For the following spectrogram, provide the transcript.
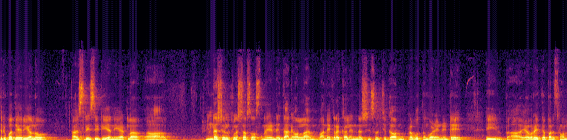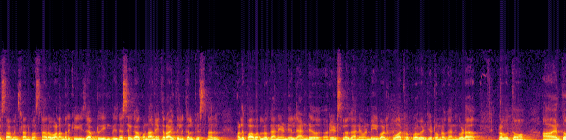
తిరుపతి ఏరియాలో శ్రీ సిటీ అని అట్లా ఇండస్ట్రియల్ క్లస్టర్స్ వస్తున్నాయండి. దానివల్ల అనేక రకాల ఇండస్ట్రీస్ వచ్చి గవర్నమెంట్ ప్రభుత్వం కూడా ఏంటంటే ఈ ఎవరైతే పరిశ్రమలు స్థాపించడానికి వస్తున్నారో వాళ్ళందరికీ ఈజ్ ఆఫ్ డూయింగ్ బిజినెస్సే కాకుండా అనేక రాయితీలు కల్పిస్తున్నారు. వాళ్ళకి పవర్లో కానివ్వండి ల్యాండ్ రేట్స్లో కానివ్వండి వాళ్ళకి వాటర్ ప్రొవైడ్ చేయడంలో కానీ కూడా ప్రభుత్వం ఎంతో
